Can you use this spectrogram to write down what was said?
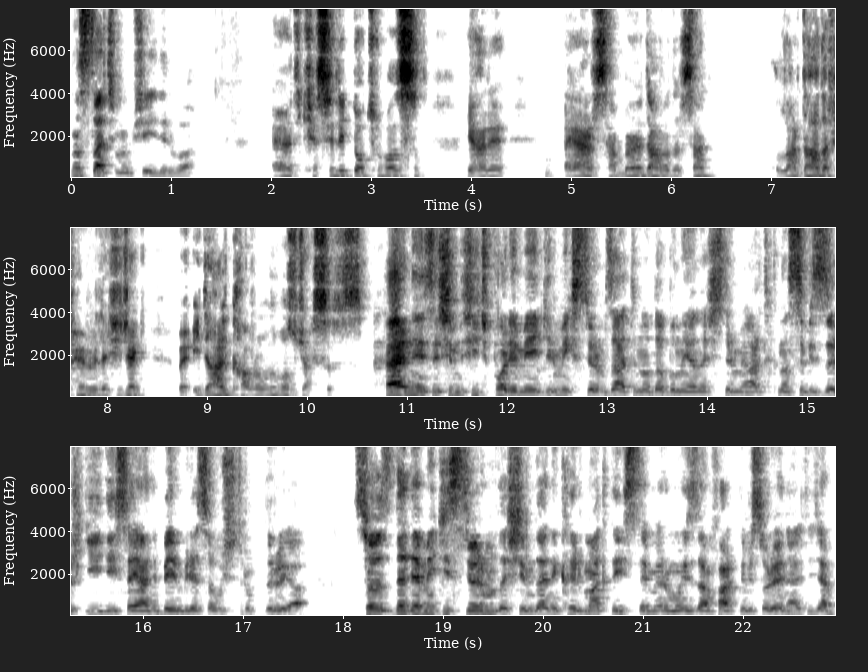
Nasıl saçma bir şeydir bu? Evet kesinlikle oturmalısın. Yani eğer sen böyle davranırsan onlar daha da fevrileşecek ve ideal kavramını bozacaksınız. Her neyse şimdi hiç polemiğe girmek istiyorum. Zaten o da bunu yanaştırmıyor. Artık nasıl bir zırh giydiyse yani benim bile savuşturup duruyor. Sözde demek istiyorum da şimdi hani kırmak da istemiyorum. O yüzden farklı bir soru yönelteceğim.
